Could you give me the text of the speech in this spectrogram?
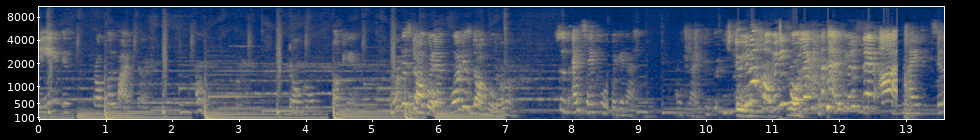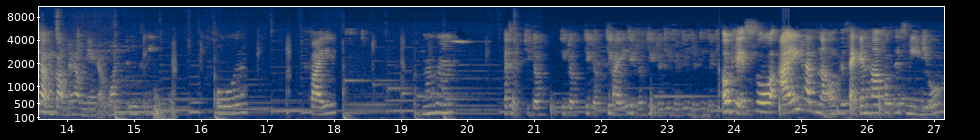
Bae is proper partner. Oh. Doggo. Okay. What is doggo? What is doggo? So I said four again. Do you know how many four-legged animals there are? I still haven't counted how many I got. One, two, three, four, five. Mm-hmm. That's it. Cheeto, Cheeto, Cheeto. Cheeto, Cheeto, Cheeto, Cheeto, Cheeto, Cheeto. Okay, so I have now the second half of this video.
